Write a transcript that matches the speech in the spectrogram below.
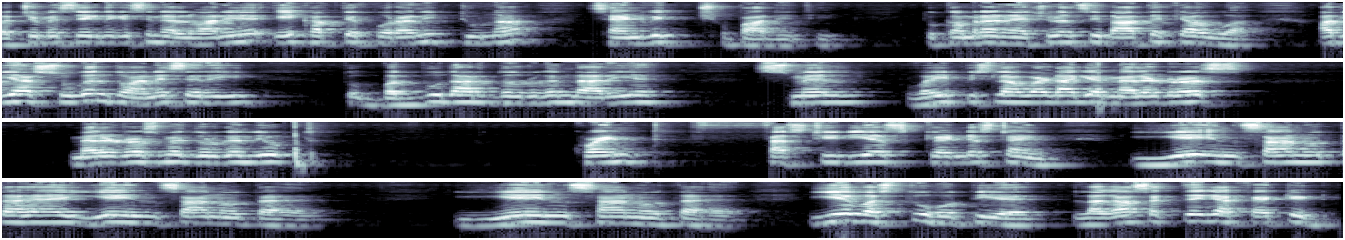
बच्चों में से एक ने किसी ने अलमारी में एक हफ़्ते पुरानी ट्यूना सैंडविच छुपा दी थी। तो कमरा नेचुरल सी बात है, क्या हुआ? अब यहाँ सुगंध तो आने से रही तो बदबूदार दुर्गंध आ रही है। स्मेल वही पिछला वर्ड आ गया मेलोड्रस मेलोड्रस में दुर्गंध युक्त क्वेंट फेस्टिडियस, क्लेंडेस्टाइन, ये इंसान होता है, ये इंसान होता है, ये इंसान होता है। ये वस्तु होती है। लगा सकते हैं क्या? फैटिड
